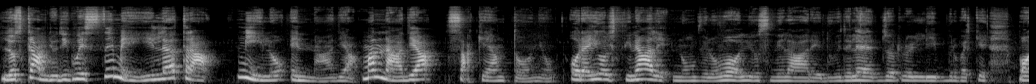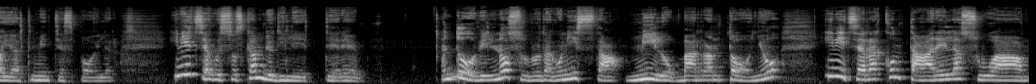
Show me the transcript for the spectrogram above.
lo scambio di queste mail tra Milo e Nadia, ma Nadia sa che è Antonio. Ora io il finale non ve lo voglio svelare, dovete leggerlo il libro perché poi altrimenti è spoiler. Inizia questo scambio di lettere dove il nostro protagonista Milo barra Antonio inizia a raccontare la sua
